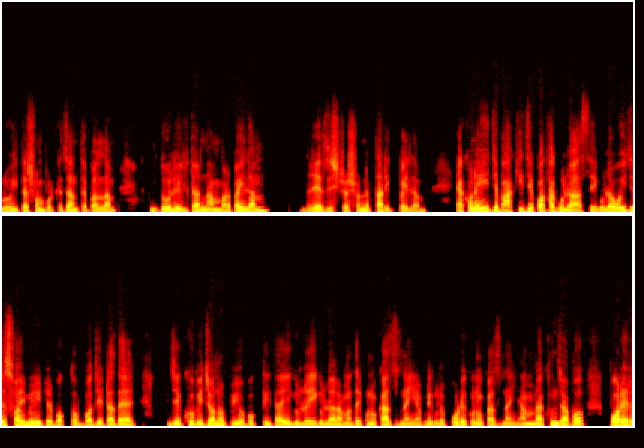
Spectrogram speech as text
গ্রহীতা সম্পর্কে জানতে পারলাম। দলিলটার নাম্বার পাইলাম, রেজিস্ট্রেশনের তারিখ পাইলাম। এখন এই যে বাকি যে কথাগুলো আছে এগুলা ওই যে ছয় মিনিটের বক্তব্য যেটা দেয় যে খুবই জনপ্রিয় বক্তৃতা এগুলো, এগুলার আমাদের কোনো কাজ নাই। আপনি এগুলো পড়ে কোনো কাজ নাই। আমরা এখন যাব পরের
